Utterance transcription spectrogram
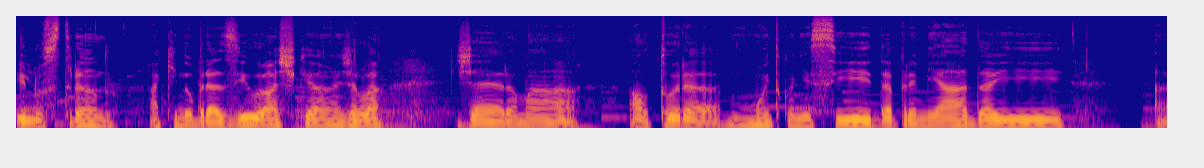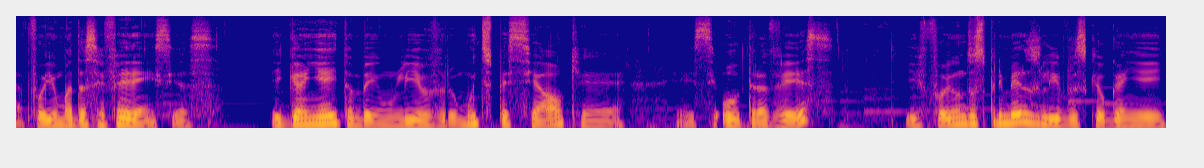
ilustrando aqui no Brasil, eu acho que a Angela já era uma autora muito conhecida, premiada e ah, foi uma das referências. E ganhei também um livro muito especial, que é esse Outra Vez, e foi um dos primeiros livros que eu ganhei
